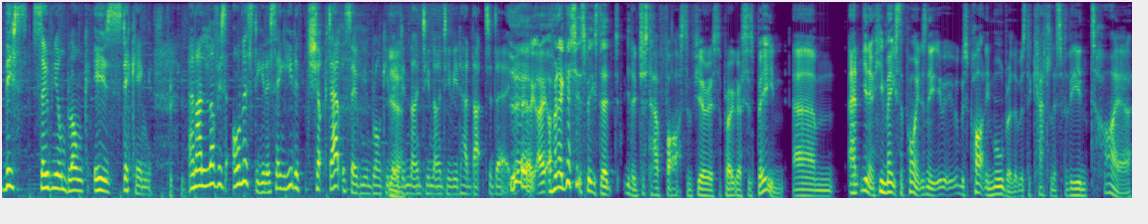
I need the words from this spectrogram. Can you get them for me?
this Sauvignon Blanc is sticking. And I love his honesty, you know, saying he'd have chucked out the Sauvignon Blanc he Yeah. made in 1990 if he'd had that today. Yeah, I, I mean, I guess it speaks to you know just how fast and furious the progress has been. Um, and you know, he makes the point, doesn't he? It, was partly Marlborough that was the catalyst for the entire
